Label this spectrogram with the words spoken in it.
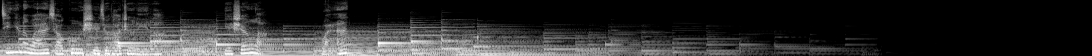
今天的晚安小故事就到这里了，夜深了，晚安。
